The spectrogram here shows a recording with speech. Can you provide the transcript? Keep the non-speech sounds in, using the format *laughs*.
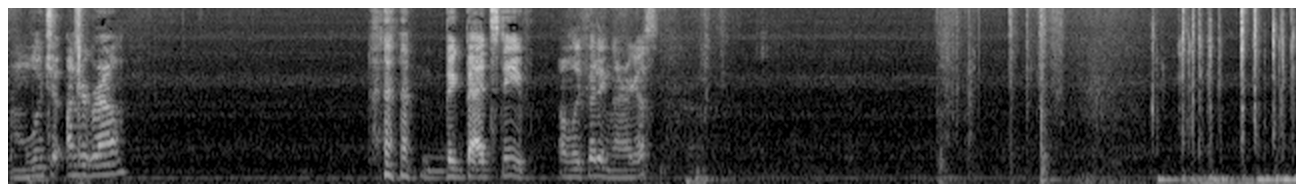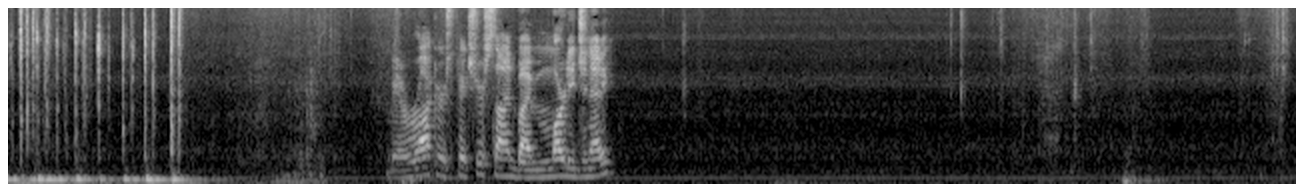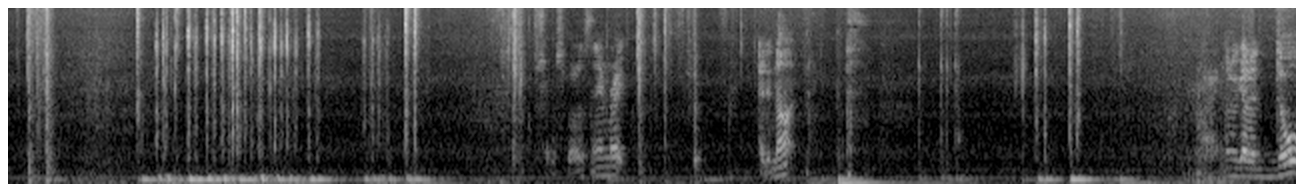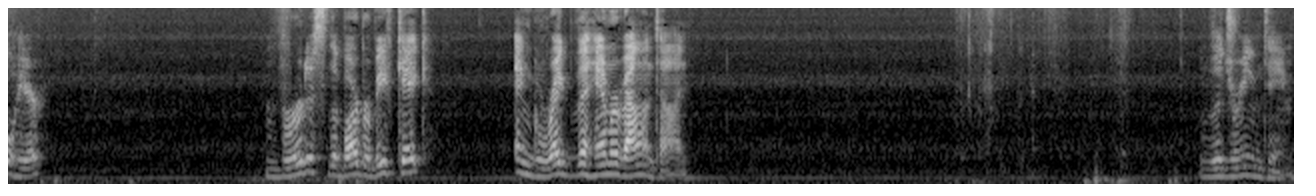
From Lucha Underground. *laughs* Big Bad Steve. Only fitting there, I guess. Rockers picture signed by Marty Jannetty. I spelled his name right. I did not. *laughs* Alright, then we got a Dole here. Brutus the Barber Beefcake. And Greg the Hammer Valentine. The Dream Team.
